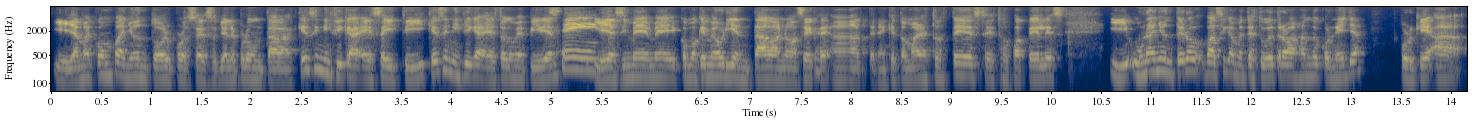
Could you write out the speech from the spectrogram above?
y ella me acompañó en todo el proceso. Yo le preguntaba, ¿qué significa SAT? ¿Qué significa esto que me piden? Y ella sí me, como que me orientaba, ¿no? Acerca de, ah, tenés que tomar estos test, estos papeles. Y un año entero básicamente estuve trabajando con ella porque a,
